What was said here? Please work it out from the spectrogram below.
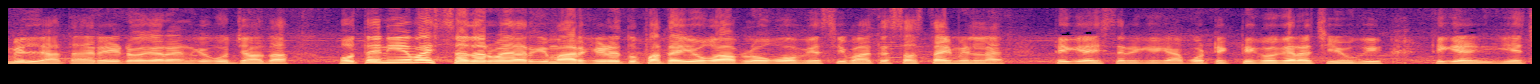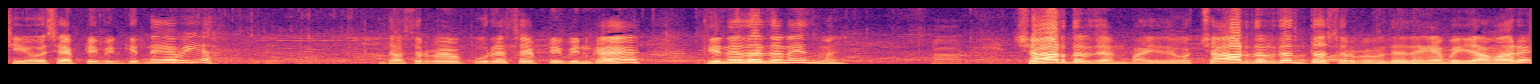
मिल जाता है। रेट वगैरह इनके कुछ ज़्यादा होते नहीं है भाई, सदर बाज़ार की मार्केट है तो पता ही होगा आप लोगों को ऑब्वियसली बात है सस्ता ही मिलना है। ठीक है, इस तरीके की आपको टिक टिक वगैरह चाहिए होगी। ठीक है, ये चाहिए होगी सेफ्टी पिन कितने का भैया? दस रुपये में पूरे सेफ्टी पिन का है। कितने दर्जन है इसमें? चार दर्जन। भाई देखो, चार दर्जन दस रुपये में दे देंगे भैया हमारे।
